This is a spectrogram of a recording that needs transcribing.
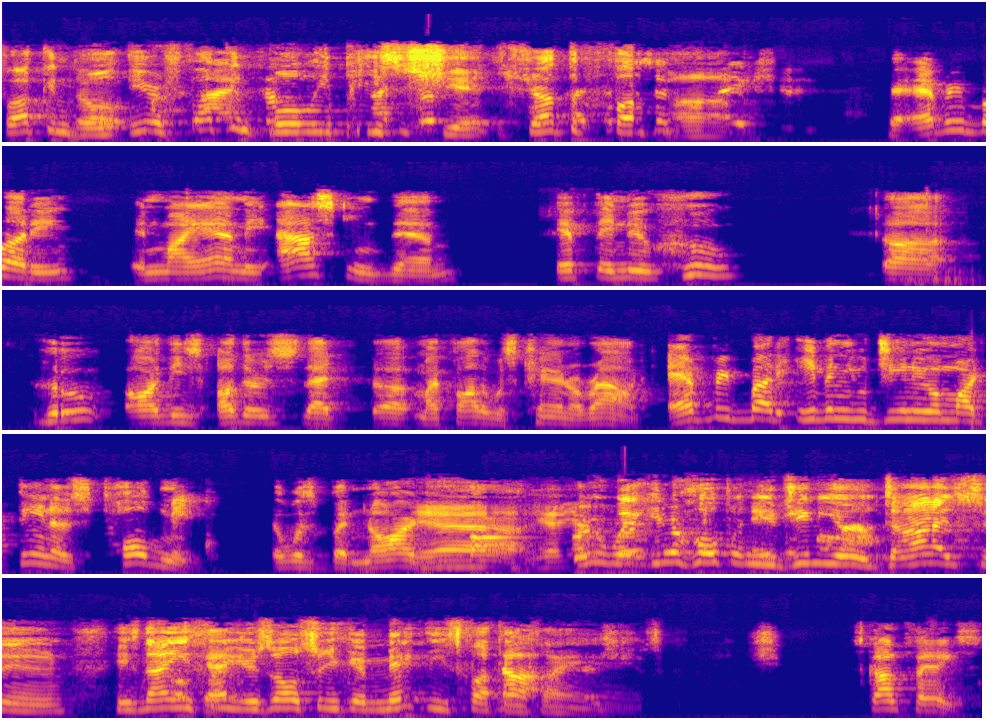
Fucking So, bull. You're a fucking took- bully piece of shit. Shut the I fuck this up. To everybody in Miami, asking them if they knew who, uh, who are these others that uh, my father was carrying around. Everybody, even Eugenio Martinez, told me it was Bernard. Yeah, yeah. You're, wait, you're hoping Eugenio Brown. dies soon. He's 93 Okay. years old, so you can make these fucking No. claims. Skunk face.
